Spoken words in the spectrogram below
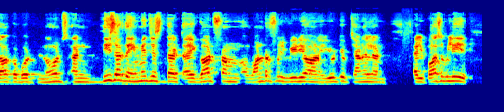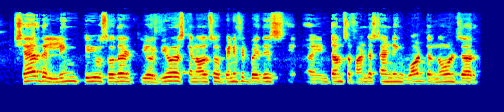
talk about nodes and these are the images that i got from a wonderful video on a youtube channel. And i'll possibly share the link to you so that your viewers can also benefit by this uh, in terms of understanding what the nodes are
